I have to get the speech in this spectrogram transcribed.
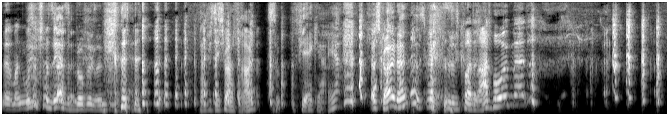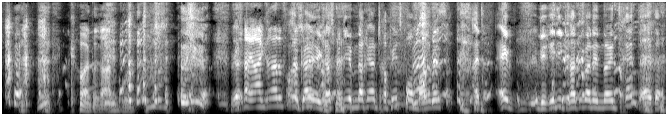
Na, Man muss es schon sehen, dass es Würfel sind. Darf ich dich mal fragen? So, viereckige Eier? Das ist geil, ne? Das Das sind Quadrathoden, Alter. Quadrat. Ja, ja, gerade Oh, frisch. geil, ich lass mit jedem nachher eine Trapezform machen. Alter, ey, wir reden hier gerade über den neuen Trend, Alter.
